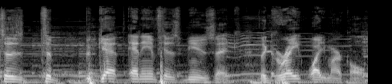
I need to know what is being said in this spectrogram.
to to get any of his music. The great Whitey Markle.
